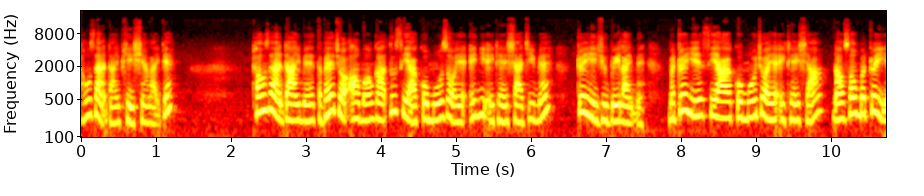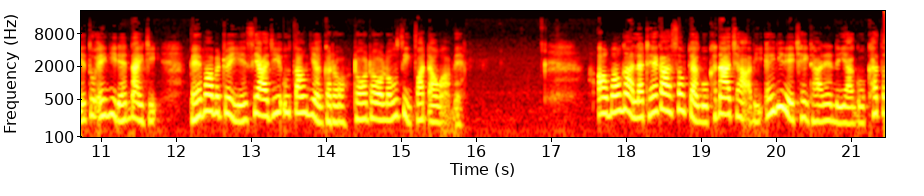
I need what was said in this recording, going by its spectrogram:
ထုံးစံအတိုင်းဖြည့်ရှင်းလိုက်တယ်။ထုံးစံအတိုင်းပဲတပည့်ကျော်အောင်မောင်းကသူ့ဆရာကိုမိုးစော်ရဲ့အင်ကြီးအိတ်ထဲရှာကြည့်မယ်။တွေ့ရင်ယူပေးလိုက်မယ်။မတွေ့ရင်ဆရာကိုမိုးကျော်ရဲ့အိတ်ထဲရှာနောက်ဆုံးမတွေ့ရင်သူ့အင်ကြီးထဲနှိုက်ကြည့်။ဘဲမှမတွေ့ရင်ဆရာကြီးဦးတောင်းညံကတော့ဒေါ်တော်လုံးစီသွားတောင်းရမယ်။ အောင်မောင်းကလက်ထဲကစုပ်တံကိုခဏချပြီးအင်ကြီးတွေချိတ်ထားတဲ့နေရာကိုခတ်သွ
